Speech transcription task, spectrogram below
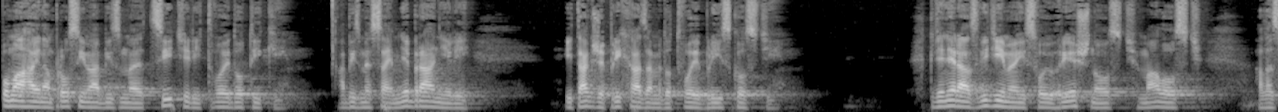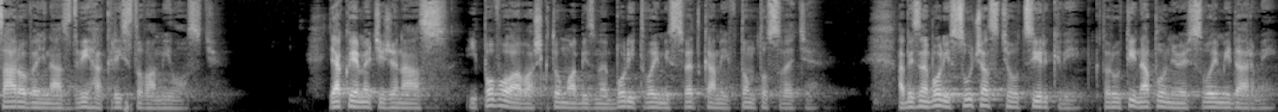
Pomáhaj nám, prosím, aby sme cítili Tvoje dotyky, aby sme sa im nebránili i tak, že prichádzame do Tvojej blízkosti, kde neraz vidíme i svoju hriešnosť, malosť, ale zároveň nás dvíha Kristova milosť. Ďakujeme Ti, že nás i povolávaš k tomu, aby sme boli Tvojimi svetkami v tomto svete. Aby sme boli súčasťou církvy, ktorú Ty naplňuješ svojimi darmi.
